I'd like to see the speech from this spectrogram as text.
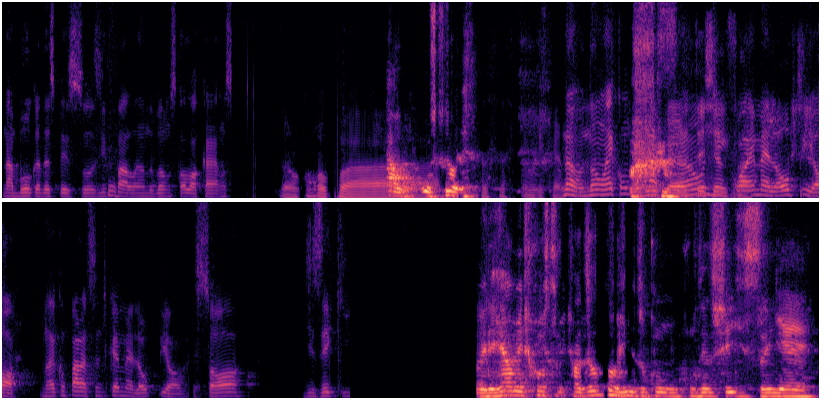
na boca das pessoas e falando, vamos colocar. Não, compara. Ah, o senhor. Tô brincando. Não, não é comparação de qual é melhor ou pior. Não é comparação de qual é melhor ou pior. É só dizer que Ele realmente construir, fazer um sorriso com, com os dedos cheios de sangue é,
